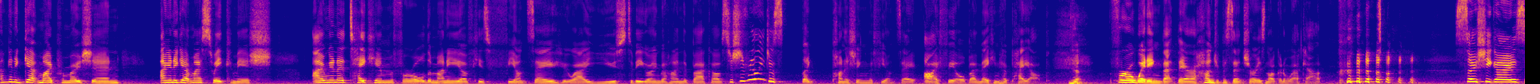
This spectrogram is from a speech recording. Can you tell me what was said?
I'm going to get my promotion. I'm going to get my sweet commish. I'm going to take him for all the money of his fiance, who I used to be going behind the back of. So she's really just like punishing the fiance, I feel, by making her pay up Yeah. for a wedding that they're 100% sure is not going to work out. so she goes,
